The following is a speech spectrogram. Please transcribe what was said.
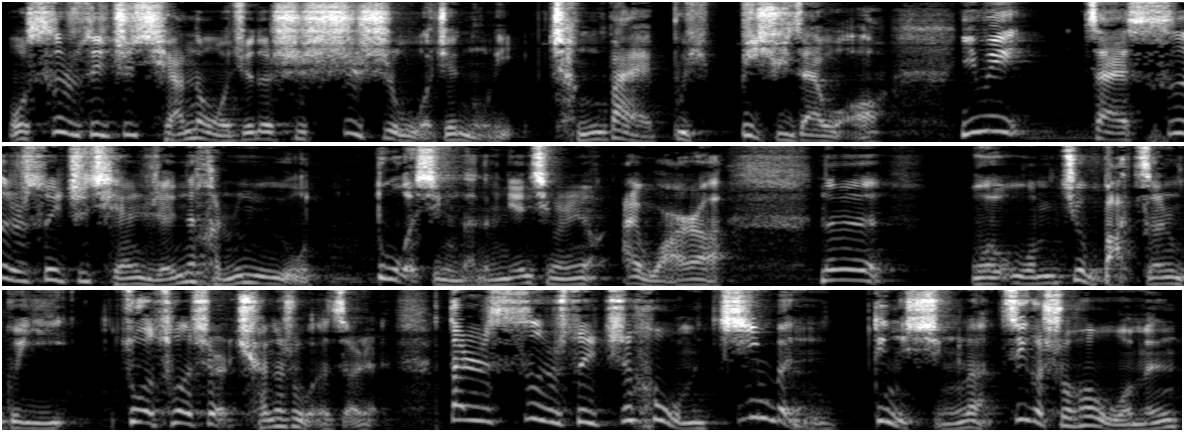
我四十岁之前呢，我觉得是事事我皆努力，成败不必须在我，因为在四十岁之前，人很容易有惰性的，那么年轻人爱玩啊，那么。我我们就把责任归一，做错的事全都是我的责任。但是四十岁之后，我们基本定型了。这个时候，我们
